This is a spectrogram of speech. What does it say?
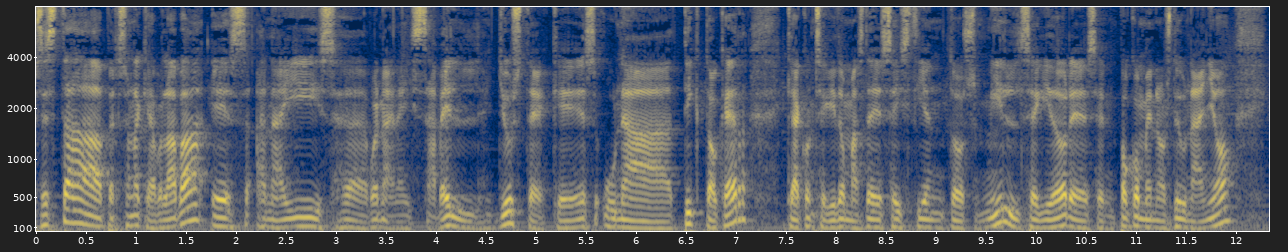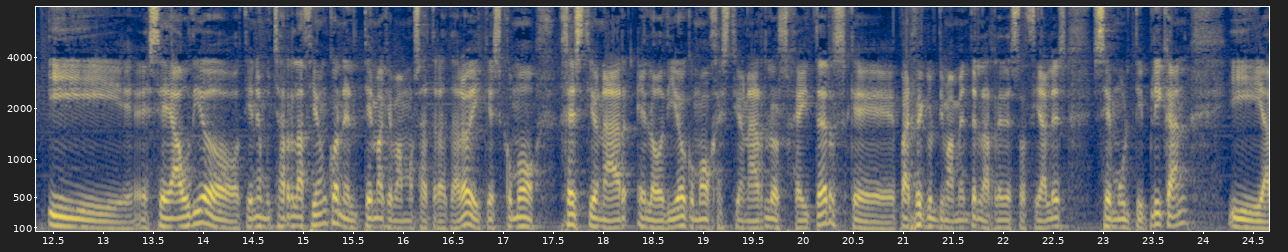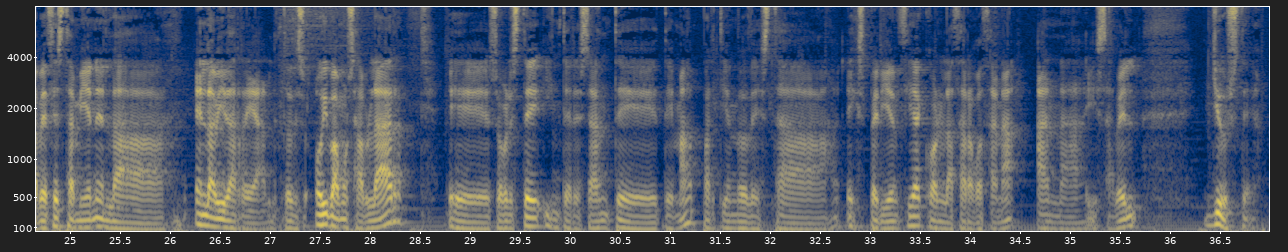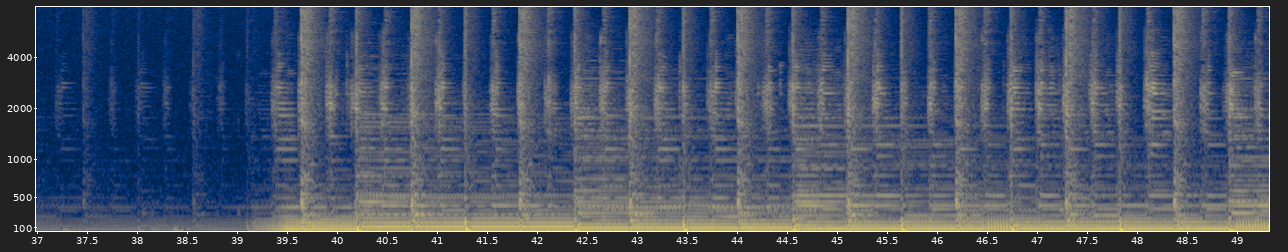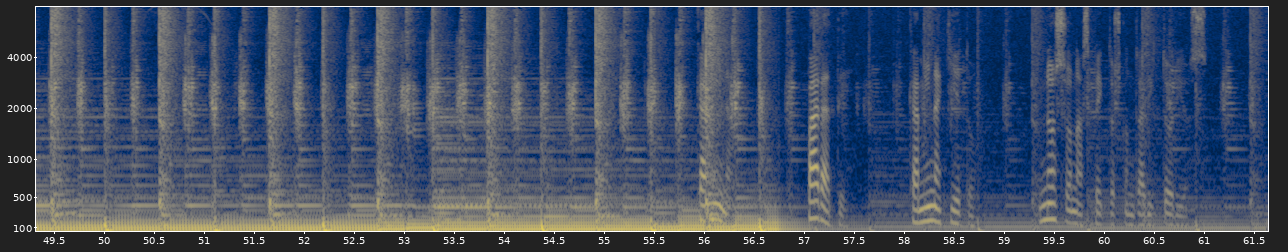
Pues esta persona que hablaba es Anaís, eh, bueno, Ana Isabel Juste, que es una TikToker que ha conseguido más de 600.000 seguidores en poco menos de un año y ese audio tiene mucha relación con el tema que vamos a tratar hoy, que es cómo gestionar el odio, cómo gestionar los haters, que parece que últimamente en las redes sociales se multiplican y a veces también en la, en la vida real. Entonces, hoy vamos a hablar eh, sobre este interesante tema, partiendo de esta experiencia con la zaragozana Ana Isabel Juste. Párate, camina quieto. No son aspectos contradictorios.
